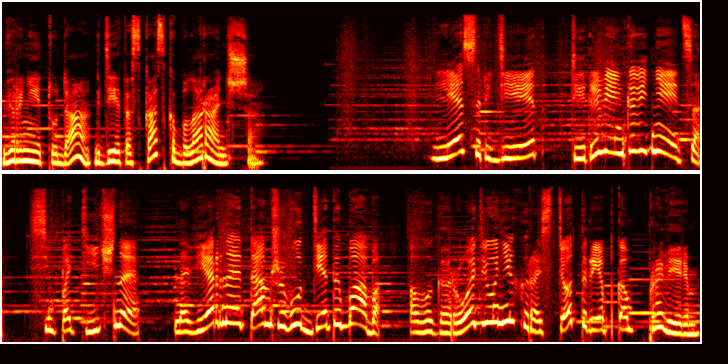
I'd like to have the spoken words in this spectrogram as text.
Вернее, туда, где эта сказка была раньше. Лес редеет, деревенька виднеется Симпатичная Наверное, там живут дед и баба А в огороде у них растет репка Проверим.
